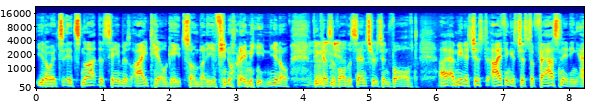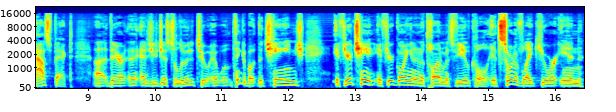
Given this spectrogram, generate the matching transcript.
You know, it's it's not the same as I tailgate somebody, if you know what I mean. You know, mm-hmm. because of all the sensors involved. I, I, mean, it's just I think it's just a fascinating aspect uh, there, as you just alluded to. It, think about the change if you're change, if you're going in an autonomous vehicle, it's sort of like you're in,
